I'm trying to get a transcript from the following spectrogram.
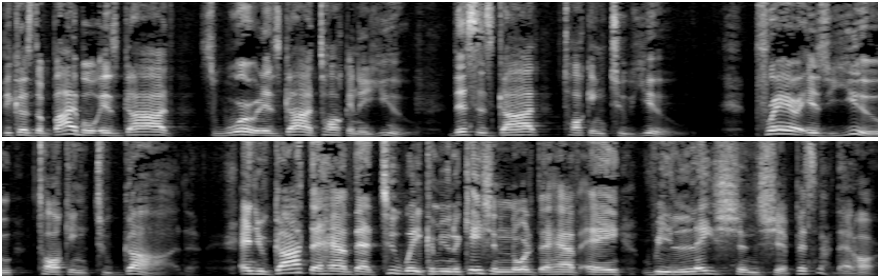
because the Bible is God's word, is God talking to you. This is God talking to you. Prayer is you talking to God. And you've got to have that two way communication in order to have a relationship. It's not that hard.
